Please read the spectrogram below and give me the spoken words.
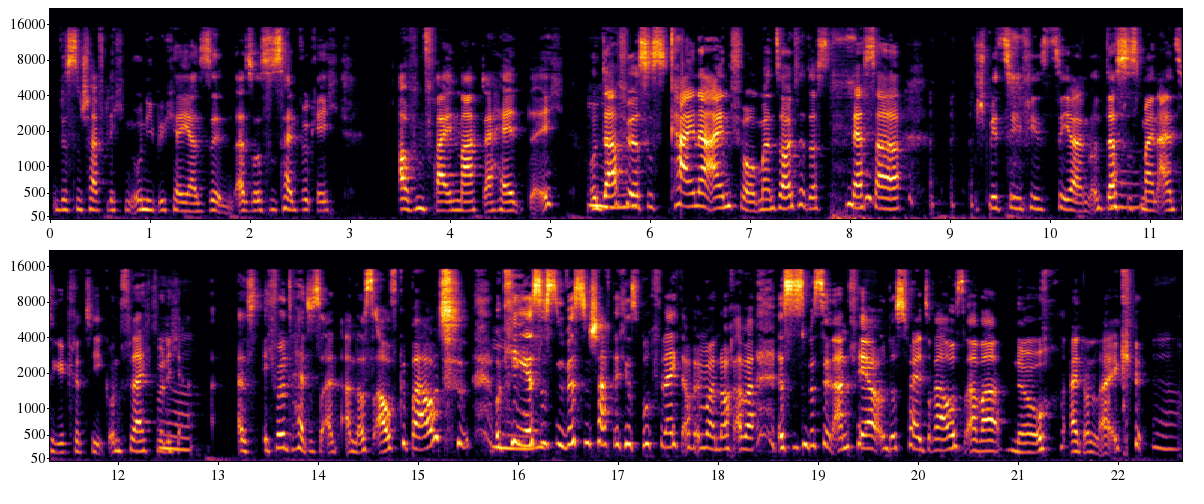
wissenschaftlichen Unibücher ja sind. Also es ist halt wirklich auf dem freien Markt erhältlich und Mhm. dafür ist es keine Einführung. Man sollte das besser spezifizieren und das Ja. ist meine einzige Kritik und vielleicht würde ich. Also ich würde, hätte es halt anders aufgebaut. Okay, Mhm. es ist ein wissenschaftliches Buch vielleicht auch immer noch, aber es ist ein bisschen unfair und es fällt raus, aber no, I don't like. Ja.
